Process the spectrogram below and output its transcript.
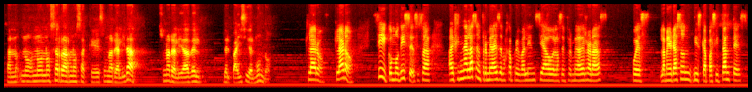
O sea, no, no, no, no cerrarnos a que es una realidad, es una realidad del, del país y del mundo. Claro, claro. Sí, como dices, o sea, al final las enfermedades de baja prevalencia o las enfermedades raras, pues la mayoría son discapacitantes,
